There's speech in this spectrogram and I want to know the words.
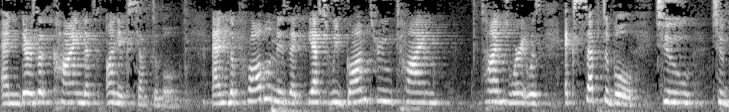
And there's a kind that's unacceptable. And the problem is that, yes, we've gone through time times where it was acceptable to to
